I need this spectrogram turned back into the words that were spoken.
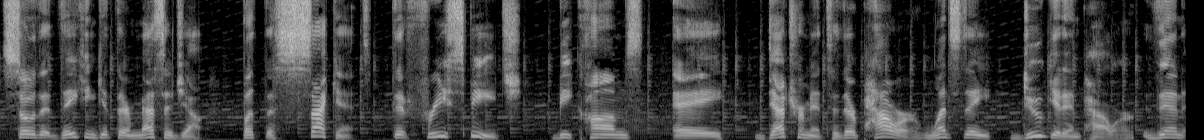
so that they can get their message out. But the second that free speech becomes a detriment to their power once they do get in power, then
